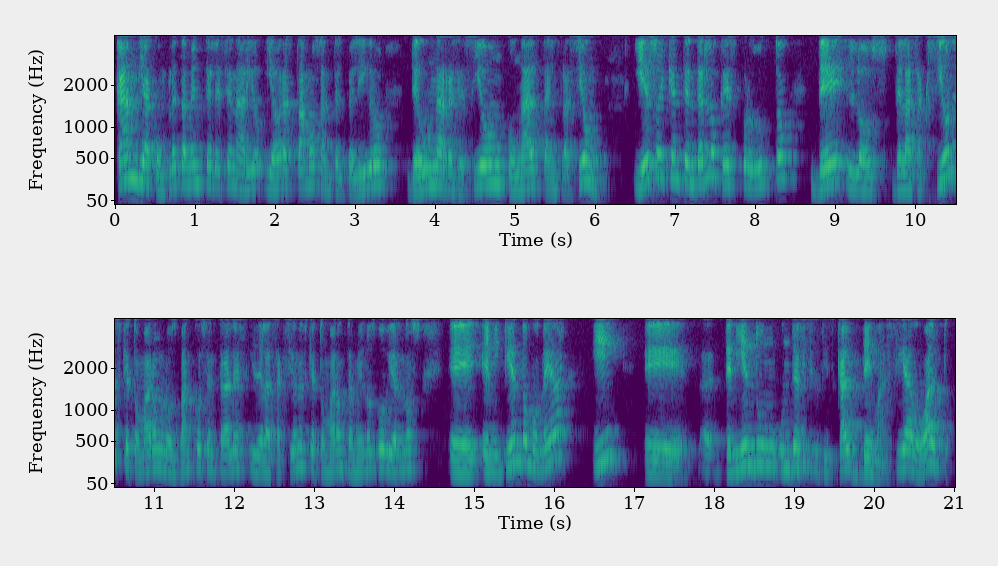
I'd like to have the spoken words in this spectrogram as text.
cambia completamente el escenario y ahora estamos ante el peligro de una recesión con alta inflación. Y eso hay que entender lo que es producto de, los, de las acciones que tomaron los bancos centrales y de las acciones que tomaron también los gobiernos eh, emitiendo moneda y eh, teniendo un déficit fiscal demasiado alto.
